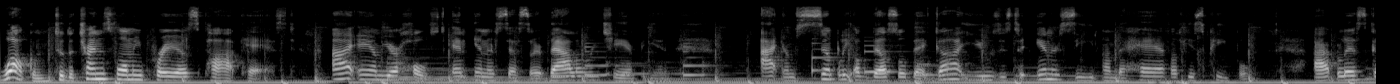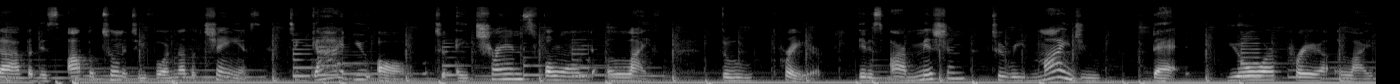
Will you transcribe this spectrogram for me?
Welcome to the Transforming Prayers Podcast. I am your host and intercessor, Valerie Champion. I am simply a vessel that God uses to intercede on behalf of his people. I bless God for this opportunity for another chance to guide you all to a transformed life through prayer. It is our mission to remind you that your prayer life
